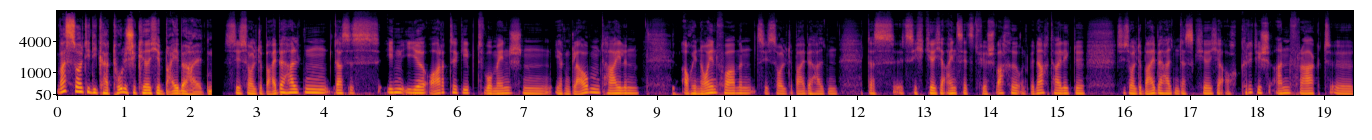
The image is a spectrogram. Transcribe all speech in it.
Was sollte die katholische Kirche beibehalten? Sie sollte beibehalten, dass es in ihr Orte gibt, wo Menschen ihren Glauben teilen, auch in neuen Formen. Sie sollte beibehalten, dass sich Kirche einsetzt für Schwache und Benachteiligte. Sie sollte beibehalten, dass Kirche auch kritisch anfragt äh,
